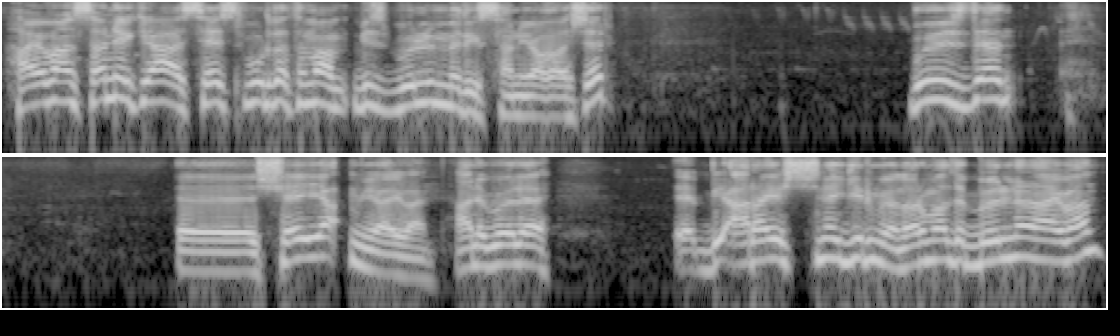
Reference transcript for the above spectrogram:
hayvan sanıyor ki ha ses burada tamam biz bölünmedik sanıyor arkadaşlar. Bu yüzden eee, şey yapmıyor hayvan. Hani böyle e, bir arayış içine girmiyor. Normalde bölünen hayvan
